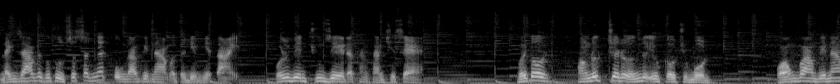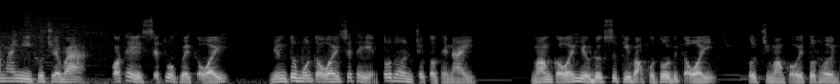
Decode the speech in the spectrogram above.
Đánh giá về cầu thủ xuất sắc nhất của bóng đá Việt Nam ở thời điểm hiện tại, huấn luyện viên Chu Dê đã thẳng thắn chia sẻ. Với tôi, Hoàng Đức chưa đáp ứng được yêu cầu chuyên môn. Quả bóng vàng Việt Nam 2023 có thể sẽ thuộc về cậu ấy, nhưng tôi muốn cậu ấy sẽ thể hiện tốt hơn trong tập thể này. Mong cậu ấy hiểu được sự kỳ vọng của tôi với cậu ấy. Tôi chỉ mong cậu ấy tốt hơn.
